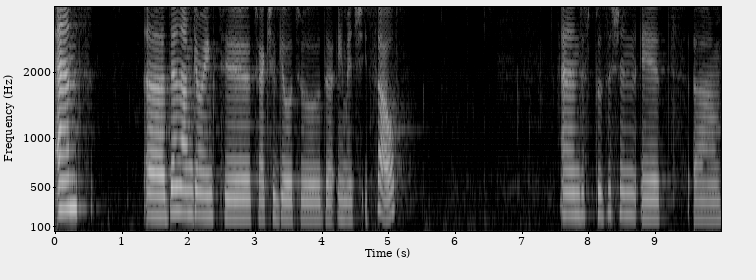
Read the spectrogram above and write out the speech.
and uh, then I'm going to, to actually go to the image itself and just position it um,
